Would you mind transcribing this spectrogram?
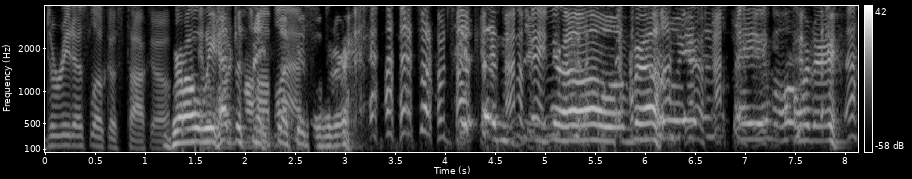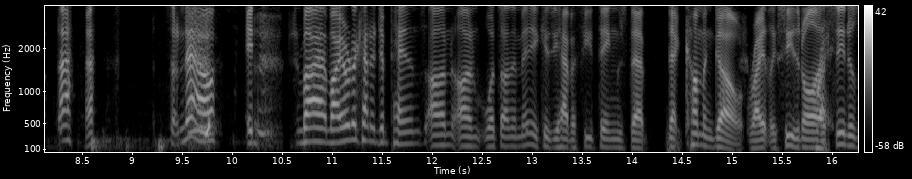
Doritos Locos Taco. Bro, we had the same fucking order. That's what I'm talking about, baby. bro, bro, we had the same order. so now it my my order kind of depends on on what's on the menu because you have a few things that that come and go right like seasonal uh, Right. seasonal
